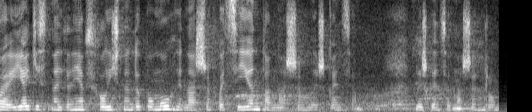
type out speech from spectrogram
е, якість надання психологічної допомоги нашим пацієнтам, нашим мешканцям, мешканцям наших громад.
